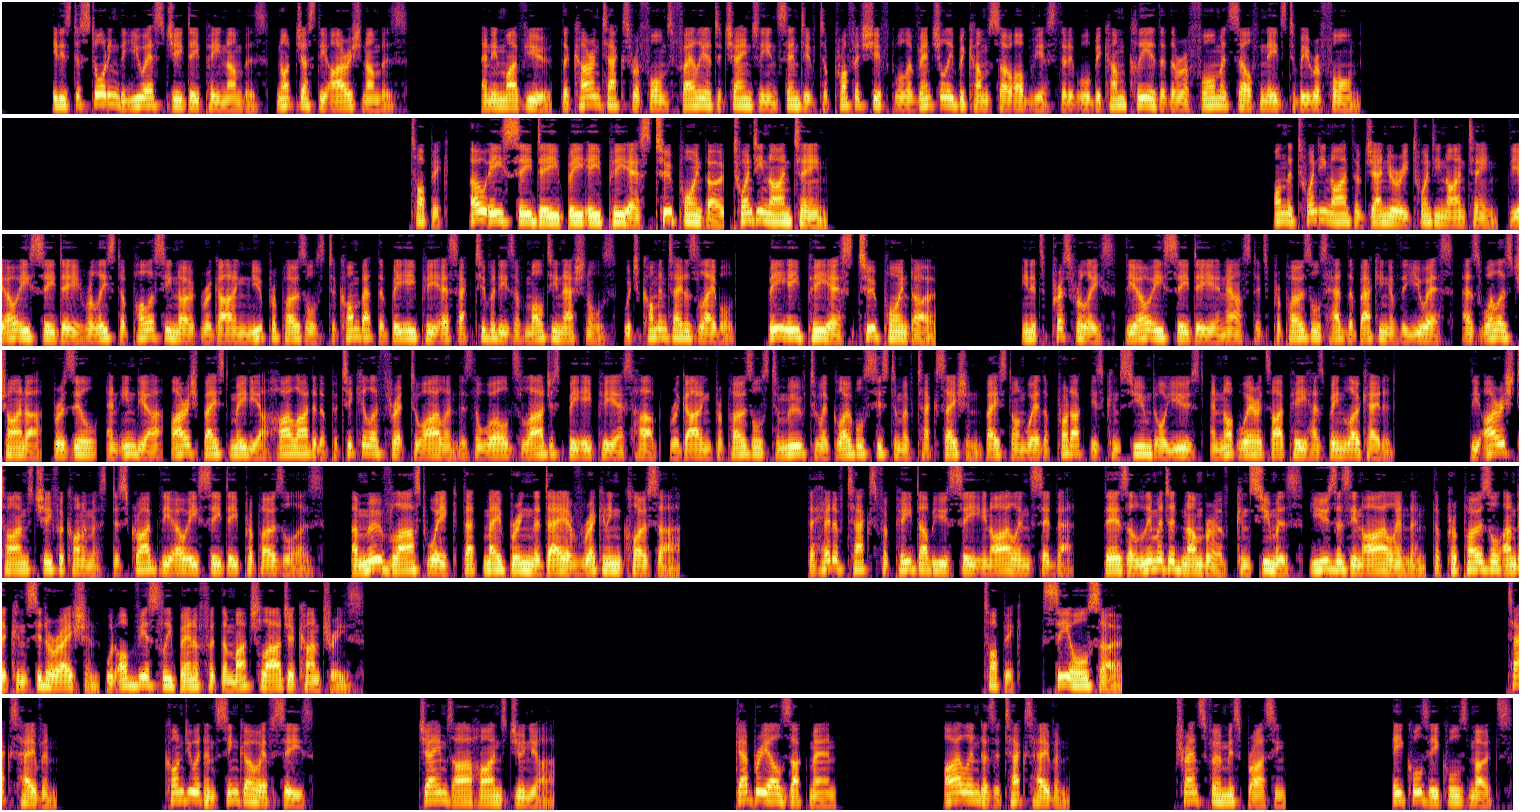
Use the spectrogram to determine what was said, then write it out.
It is distorting the US GDP numbers, not just the Irish numbers. And in my view, the current tax reform's failure to change the incentive to profit shift will eventually become so obvious that it will become clear that the reform itself needs to be reformed. OECD BEPS 2.0 2019 On 29 January 2019, the OECD released a policy note regarding new proposals to combat the BEPS activities of multinationals, which commentators labeled, BEPS 2.0. In its press release, the OECD announced its proposals had the backing of the US, as well as China, Brazil, and India. Irish based media highlighted a particular threat to Ireland as the world's largest BEPS hub, regarding proposals to move to a global system of taxation based on where the product is consumed or used, and not where its IP has been located. The Irish Times chief economist described the OECD proposal as a move last week that may bring the day of reckoning closer. The head of tax for PwC in Ireland said that there's a limited number of consumers users in Ireland and the proposal under consideration would obviously benefit the much larger countries. See also Tax haven Conduit and Sink OFCs James R. Hines Jr. Gabriel Zucman. Ireland as a tax haven. Transfer mispricing. Notes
